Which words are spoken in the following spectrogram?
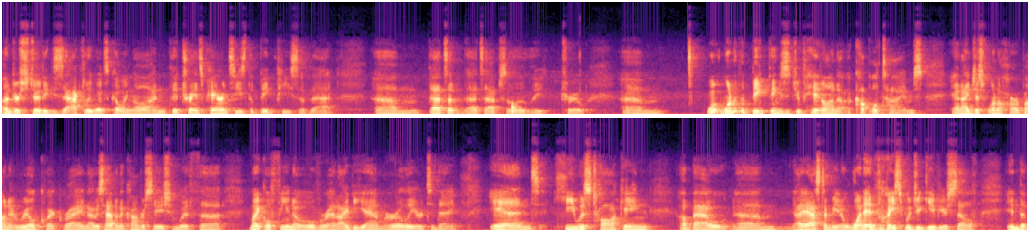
understood exactly what's going on. The transparency is the big piece of that. Um, that's a that's absolutely true. Um, one of the big things that you've hit on a couple times, and I just want to harp on it real quick, Ryan. I was having a conversation with uh, Michael Fino over at IBM earlier today, and he was talking about. Um, I asked him, you know, what advice would you give yourself in the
